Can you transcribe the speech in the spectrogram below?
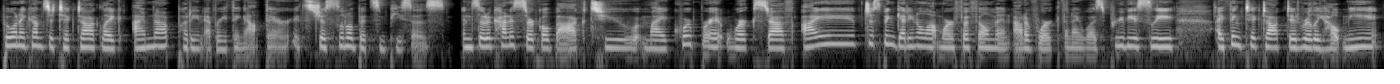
But when it comes to TikTok, like I'm not putting everything out there, it's just little bits and pieces. And so to kind of circle back to my corporate work stuff, I've just been getting a lot more fulfillment out of work than I was previously. I think TikTok did really help me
